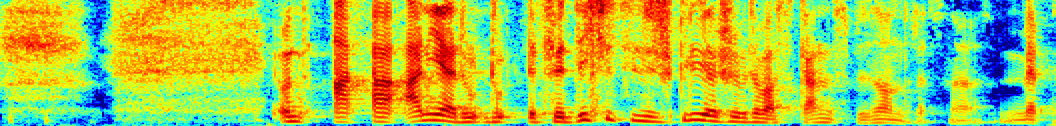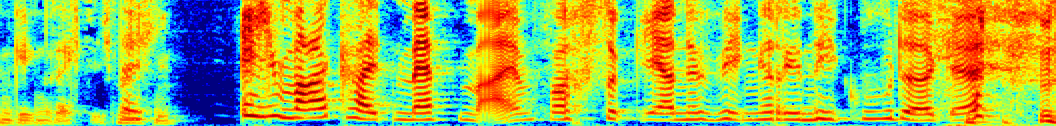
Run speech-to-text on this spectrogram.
und Anja, du, du, für dich ist dieses Spiel ja schon wieder was ganz Besonderes, ne? Meppen gegen 60 München. Ich mag halt Mappen einfach so gerne wegen René Guder, gell?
